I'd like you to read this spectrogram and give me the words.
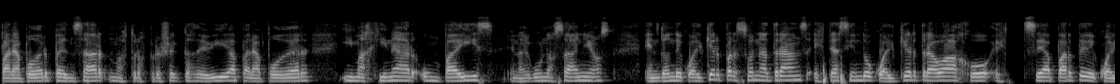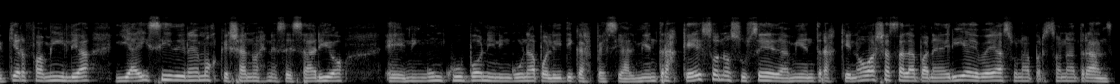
para poder pensar nuestros proyectos de vida, para poder imaginar un país en algunos años en donde cualquier persona trans esté haciendo cualquier trabajo, sea parte de cualquier familia y ahí sí diremos que ya no es necesario eh, ningún cupo ni ninguna política especial. Mientras que eso no suceda, mientras que no vayas a la panadería y veas una persona trans,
